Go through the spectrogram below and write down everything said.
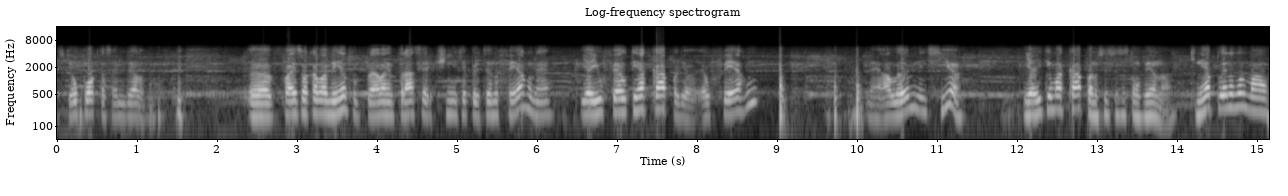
Isso aqui é o pó que tá saindo dela, uh, faz o acabamento pra ela entrar certinho aqui apertando o ferro, né? E aí o ferro tem a capa ali, ó. É o ferro. Né? A lâmina em si, ó. E aí tem uma capa, não sei se vocês estão vendo, ó. Que nem a plana normal.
